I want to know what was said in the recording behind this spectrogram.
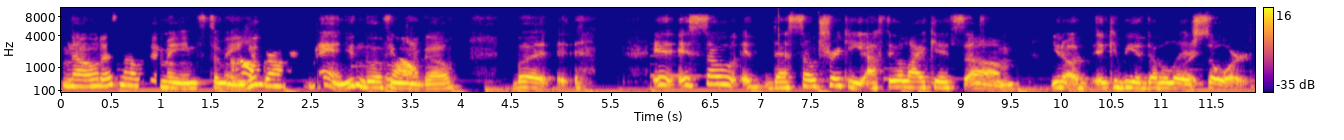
No, that's not what it means to me. Oh. You're grown man. You can go if you want to go, but it, it, it's so it, that's so tricky. I feel like it's um you know, it can be a double edged right. sword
